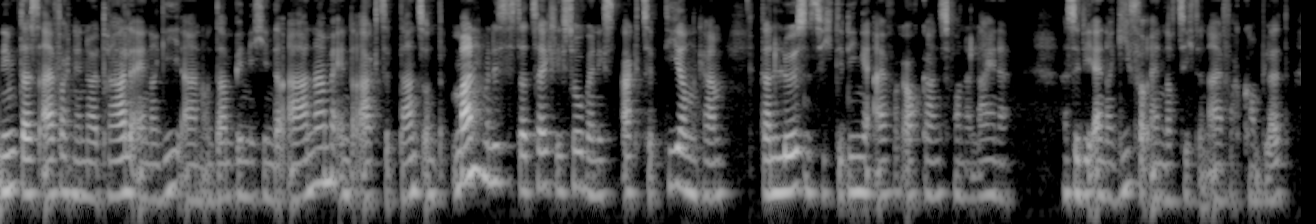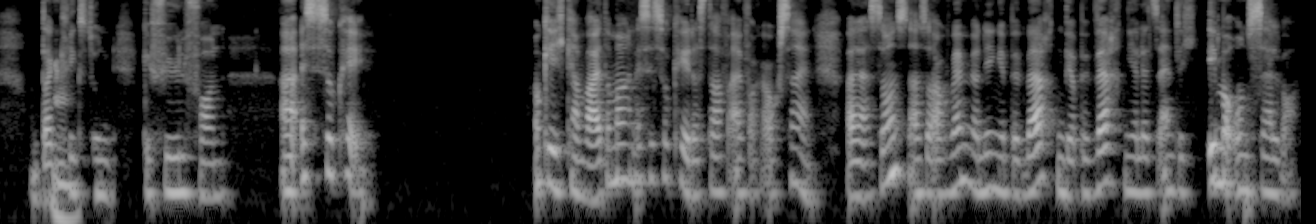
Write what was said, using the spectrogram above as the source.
nimmt das einfach eine neutrale Energie an und dann bin ich in der Annahme, in der Akzeptanz und manchmal ist es tatsächlich so, wenn ich es akzeptieren kann, dann lösen sich die Dinge einfach auch ganz von alleine. Also die Energie verändert sich dann einfach komplett und dann mhm. kriegst du ein Gefühl von, ah, es ist okay. Okay, ich kann weitermachen, es ist okay, das darf einfach auch sein. Weil ansonsten, also auch wenn wir Dinge bewerten, wir bewerten ja letztendlich immer uns selber.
